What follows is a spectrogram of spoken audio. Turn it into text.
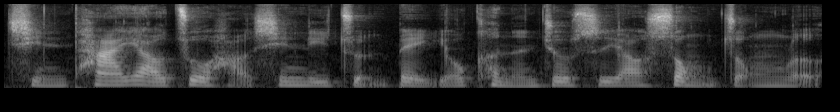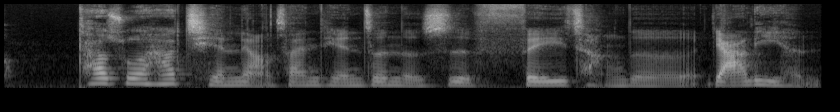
请他要做好心理准备，有可能就是要送终了。他说他前两三天真的是非常的压力很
